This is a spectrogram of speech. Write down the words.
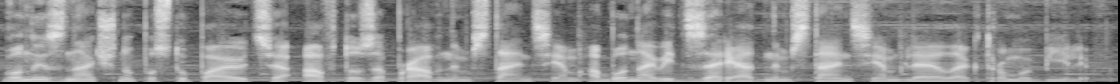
Вони значно поступаються автозаправним станціям або навіть зарядним станціям для електромобілів.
